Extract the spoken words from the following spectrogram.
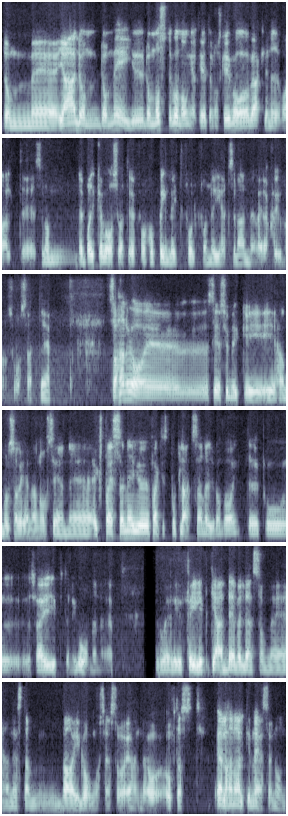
De, eh, ja, de, de, är ju, de måste vara många till De ska ju vara verkligen överallt. Eh, så de, det brukar vara så att det får hoppa in lite folk från nyhets eller redaktioner och så. Så, att, eh, så han och jag ses ju mycket i, i handbollsarenan och sen Expressen är ju faktiskt på plats här nu. De var inte på Sverige-Egypten igår men då är det ju Filip Gadd är väl den som är han nästan varje gång och sen så är han oftast, eller han har alltid med sig någon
